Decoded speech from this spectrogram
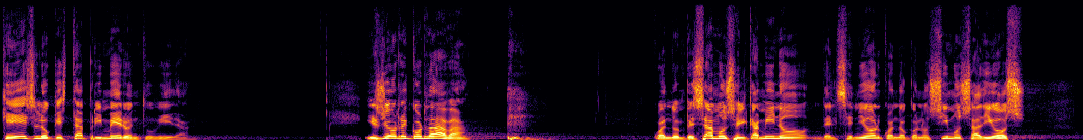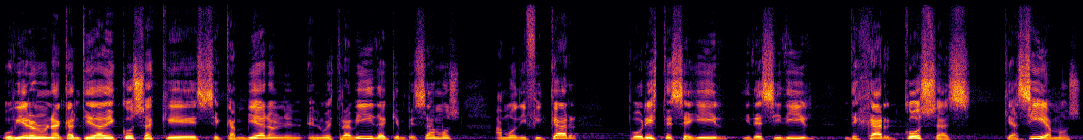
qué es lo que está primero en tu vida. Y yo recordaba, cuando empezamos el camino del Señor, cuando conocimos a Dios, hubieron una cantidad de cosas que se cambiaron en, en nuestra vida, que empezamos a modificar por este seguir y decidir dejar cosas que hacíamos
